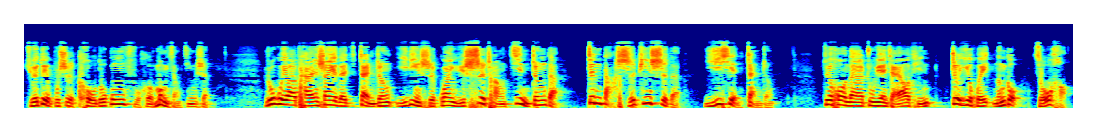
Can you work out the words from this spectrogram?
绝对不是口头功夫和梦想精神。如果要谈商业的战争，一定是关于市场竞争的真打实拼式的一线战争。最后呢，祝愿贾跃亭这一回能够走好。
